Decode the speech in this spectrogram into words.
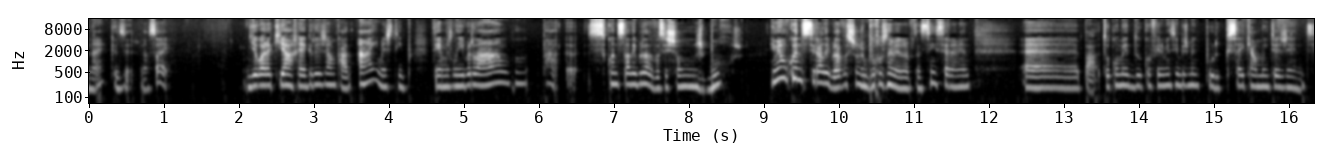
não é? Quer dizer, não sei. E agora que há regras é um bocado, ai, mas tipo, temos liberdade. Pá, se, quando se dá liberdade vocês são uns burros. E mesmo quando se tira a liberdade vocês são uns burros na mesma. Portanto, sinceramente, uh, pá, estou com medo do confinamento simplesmente porque sei que há muita gente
